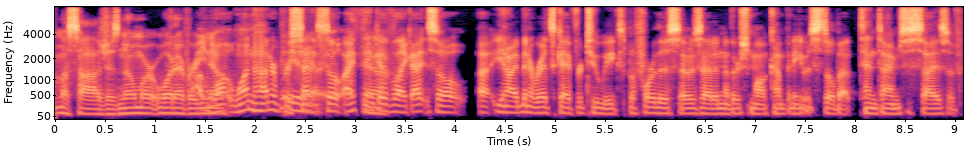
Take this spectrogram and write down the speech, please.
massages no more whatever you know one hundred Yeah. percent. So I think Yeah. of like I so uh, you know I've been a Red Sky for two weeks. Before this, I was at another small company. It was still about ten times the size of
